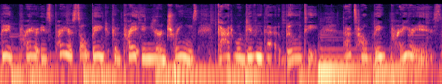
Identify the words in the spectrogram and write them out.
big prayer is. Prayer is so big, you can pray in your dreams. God will give you that ability. That's how big prayer is.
